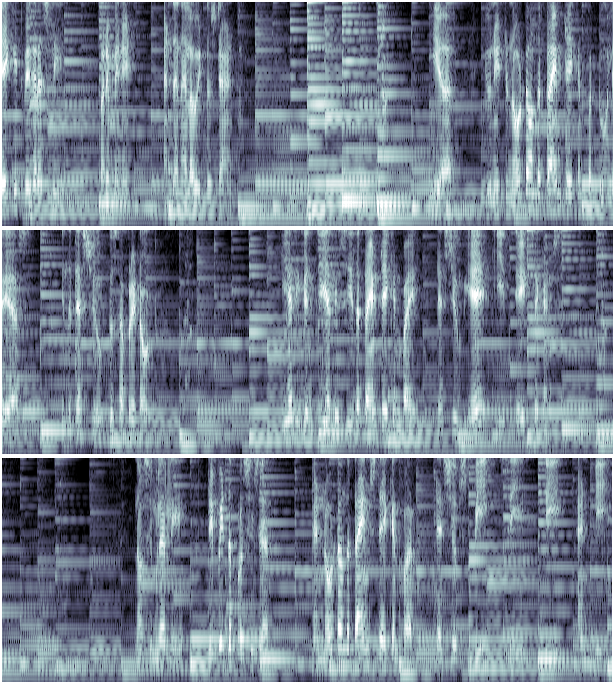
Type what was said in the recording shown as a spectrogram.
Shake it vigorously for a minute and then allow it to stand. Here, you need to note down the time taken for two layers in the test tube to separate out. Here you can clearly see the time taken by test tube A is 8 seconds. Now similarly, repeat the procedure and note down the times taken for test tubes B, C, D and E.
